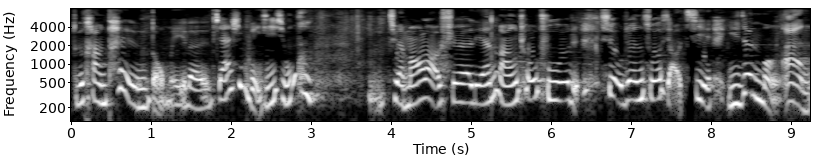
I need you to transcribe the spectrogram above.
这个他们太倒霉了，竟然是北极熊！”卷毛老师连忙抽出袖珍缩小器，一阵猛按，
